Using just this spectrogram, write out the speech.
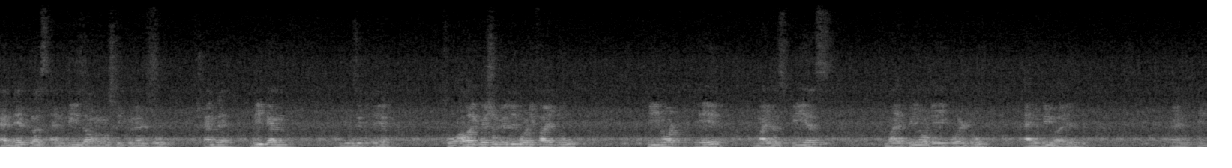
Na plus NB is almost equivalent to Na. We can use it here. So our equation will be modified to P naught A minus PS by P naught A equal to NB by NA.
